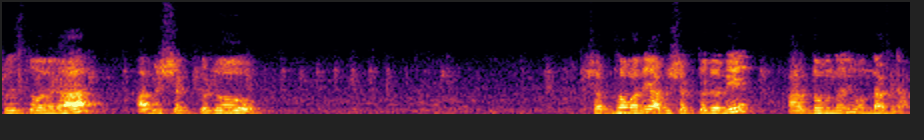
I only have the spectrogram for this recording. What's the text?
క్రీస్తు అనగా అభిషక్తుడు. శబ్దం అని అభిషక్తుడని అర్థం ఉందని ఉంది అక్కడ.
